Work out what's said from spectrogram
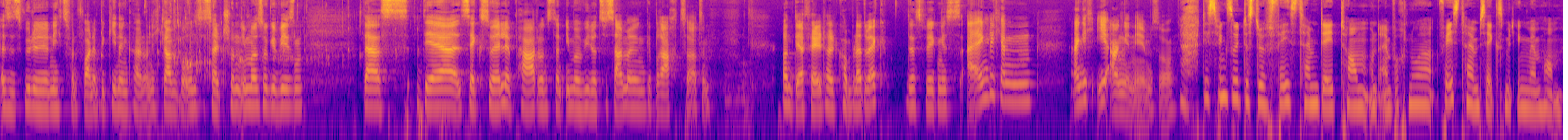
also es würde nichts von vorne beginnen können. Und ich glaube, bei uns ist halt schon immer so gewesen, dass der sexuelle Part uns dann immer wieder zusammengebracht hat. Und der fällt halt komplett weg. Deswegen ist es eigentlich ein, eigentlich eh angenehm so. Ach, deswegen solltest du FaceTime-Date Tom und einfach nur FaceTime-Sex mit irgendwem haben.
